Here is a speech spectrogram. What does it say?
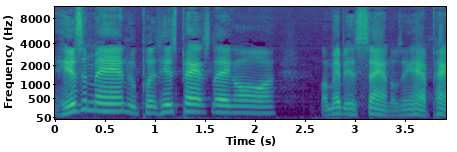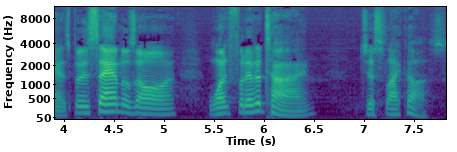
Here's a man who put his pants leg on, or maybe his sandals, he didn't have pants, put his sandals on one foot at a time, just like us.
